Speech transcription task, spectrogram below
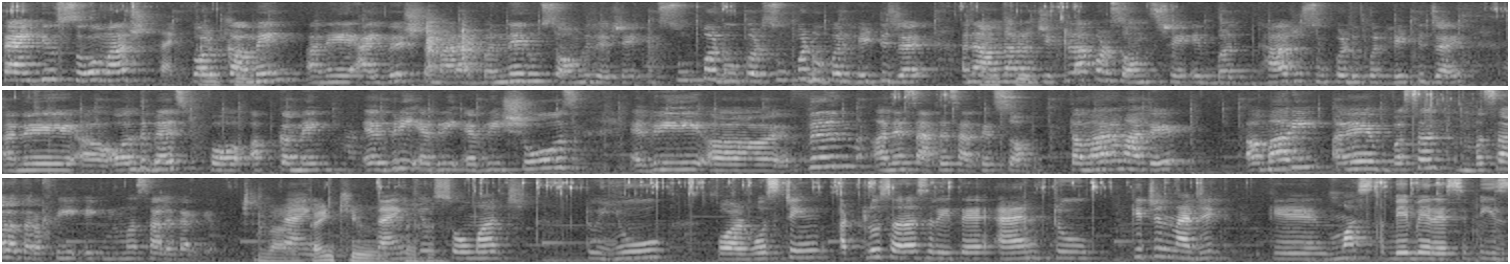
thank you so much Thank for coming અને આઈ વિશ તમારા બંનેનું સોંગ જે છે એ super duper super duper hit જાય અને આવનારા જેટલા પણ સોંગ્સ છે એ બધા જ સુપર ડુપર હિટ જાય અને all the best for upcoming every every every shows every film અને સાથે સાથે સોંગ તમારા માટે અમારી અને વસંત મસાલા તરફથી એક મસાલેદાર gift thank you thank you so much to you for hosting આટલું સરસ રીતે એન્ડ ટુ કિચન મેજિક કે મસ્ત બે બે રેસિપીઝ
